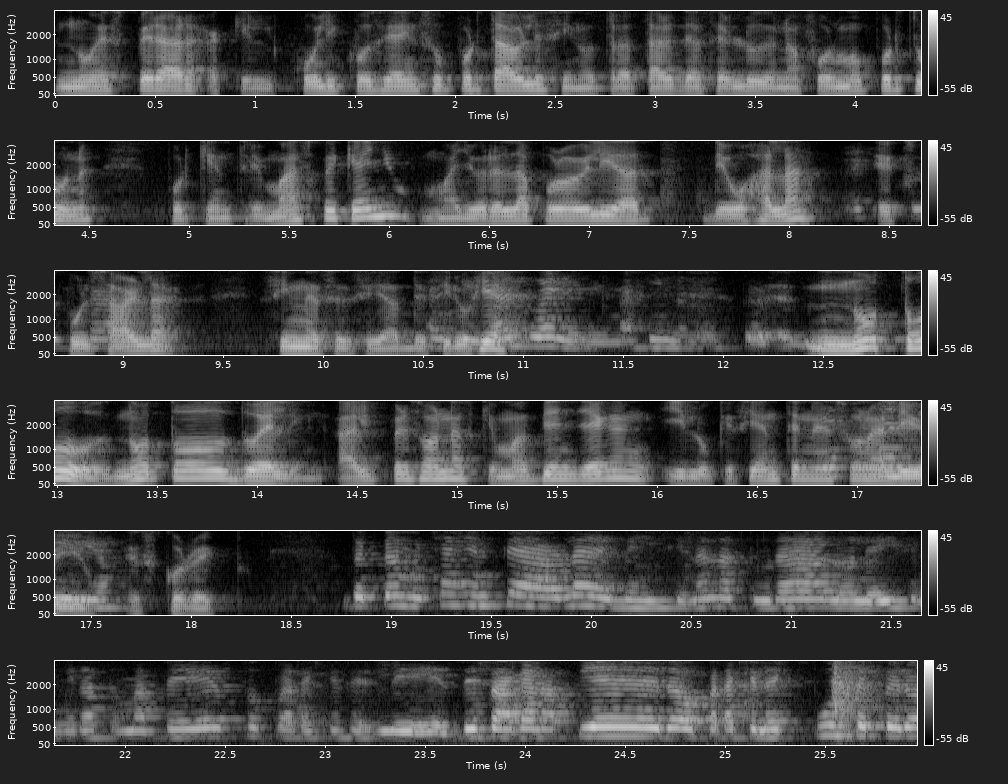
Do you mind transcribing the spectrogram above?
no esperar a que el cólico sea insoportable, sino tratar de hacerlo de una forma oportuna, porque entre más pequeño, mayor es la probabilidad de ojalá expulsarla sin necesidad de cirugía. Duele, me imagino, no todos, no todos duelen. Hay personas que más bien llegan y lo que sienten es, un, alivio. es correcto. Doctor, mucha gente habla de medicina natural o le dice, mira, tómate esto para que se le deshaga la piedra o para que la expulse, pero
